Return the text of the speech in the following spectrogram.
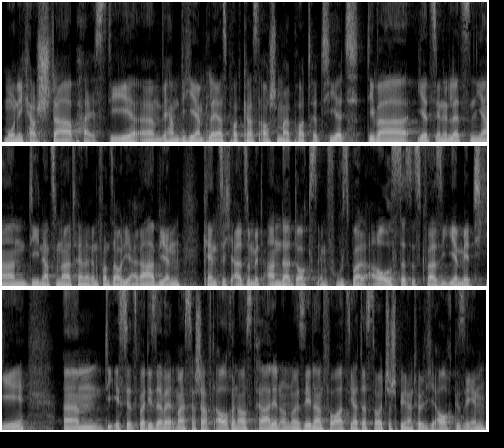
Monika Stab heißt die. Ähm, wir haben die hier im Players Podcast auch schon mal porträtiert. Die war jetzt in den letzten Jahren die Nationaltrainerin von Saudi-Arabien, kennt sich also mit Underdogs im Fußball aus. Das ist quasi ihr Metier. Ähm, die ist jetzt bei dieser Weltmeisterschaft auch in Australien und Neuseeland vor Ort. Sie hat das deutsche Spiel natürlich auch gesehen.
